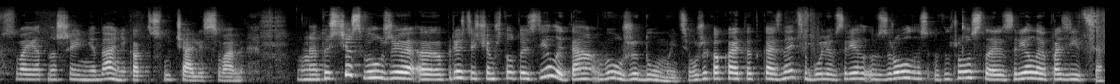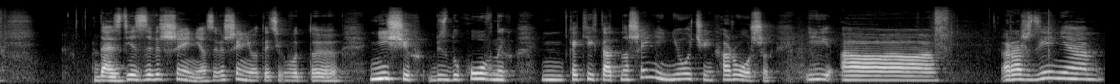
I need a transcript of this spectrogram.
в свои отношения, да, они как-то случались с вами, э, то сейчас вы уже, э, прежде чем что-то сделать, да, вы уже думаете, уже какая-то такая, знаете, более взрослая, зрелая позиция. Да, здесь завершение, завершение вот этих вот э, нищих, бездуховных каких-то отношений не очень хороших. И э, рождение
